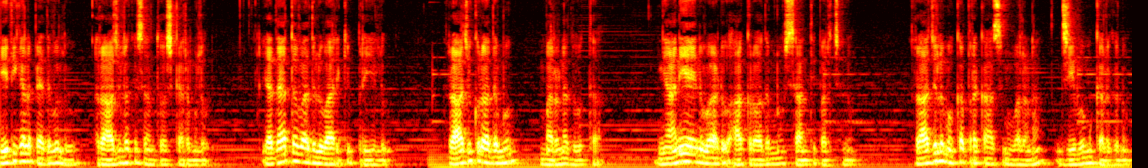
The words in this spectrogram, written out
నీతిగల పెదవులు రాజులకు సంతోషకరములు. యథార్థవాదులు వారికి ప్రియులు. రాజు క్రోధము మరణదూత. జ్ఞాని అయిన వాడు ఆ క్రోధమును శాంతిపరచును. రాజుల ముఖ ప్రకాశము వలన జీవము కలుగును.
